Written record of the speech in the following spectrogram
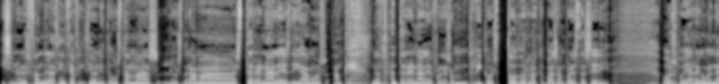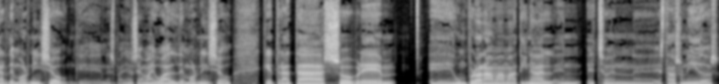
Y si no eres fan de la ciencia ficción y te gustan más los dramas terrenales, digamos, aunque no tan terrenales porque son ricos todos los que pasan por esta serie, os voy a recomendar The Morning Show, que en español se llama igual The Morning Show, que trata sobre eh, un programa matinal hecho en eh, Estados Unidos,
